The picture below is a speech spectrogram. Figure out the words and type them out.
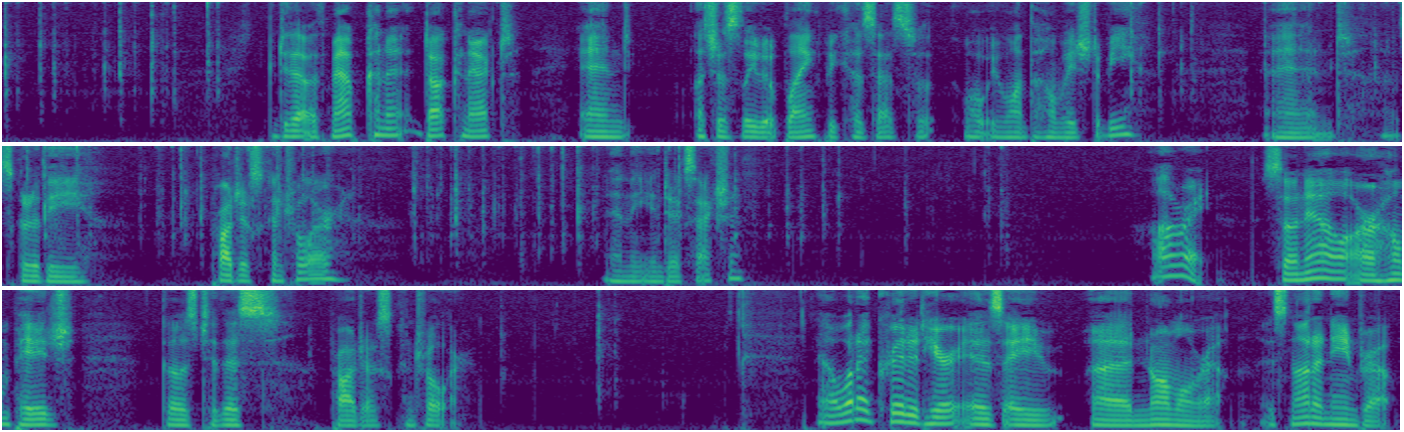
You can do that with map.connect, and let's just leave it blank because that's what we want the home page to be. And let's go to the projects controller and the index action. All right, so now our home page goes to this projects controller. Now what I created here is a, a, normal route. It's not a named route.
